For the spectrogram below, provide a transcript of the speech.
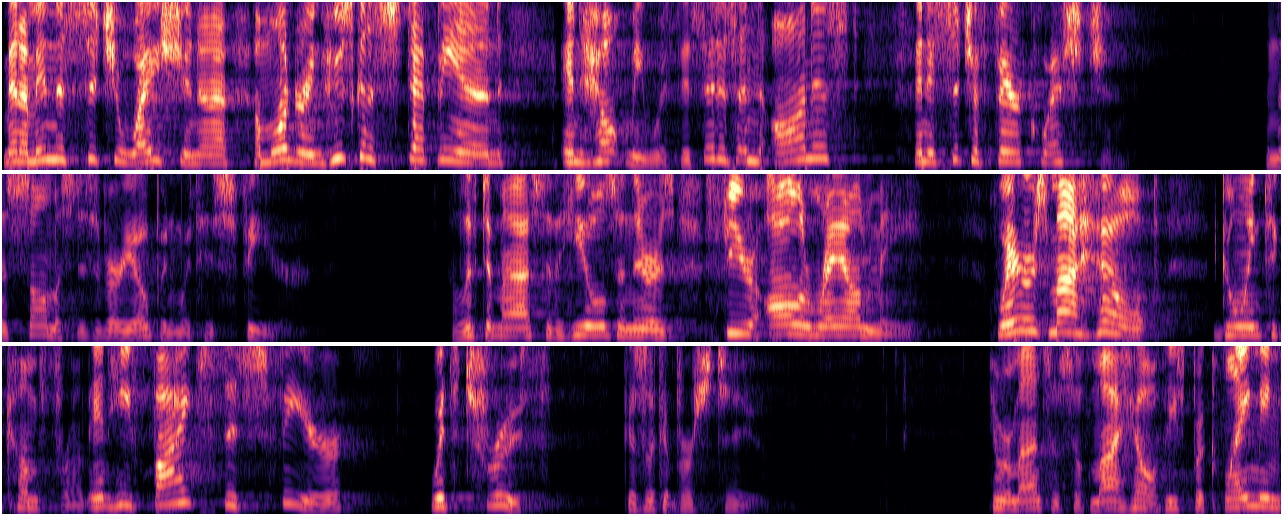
Man, I'm in this situation and I, am wondering who's going to step in and help me with this. It is an honest and it's such a fair question. And the psalmist is very open with his fear. I lift up my eyes to the hills and there is fear all around me. Where is my help going to come from? And he fights this fear with truth. Because look at verse 2. He reminds himself, My help. He's proclaiming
